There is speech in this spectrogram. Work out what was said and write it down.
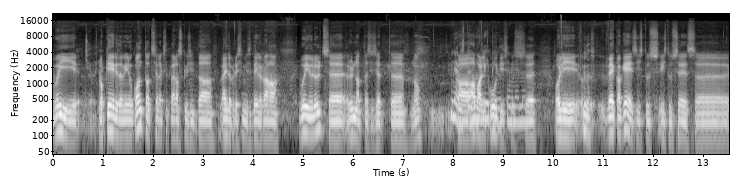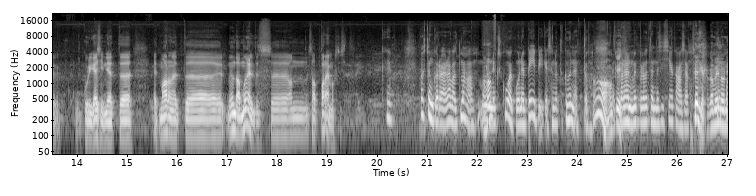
või blokeerida minu kontot selleks, et pärast küsida väljapressimise teel raha või üleüldse rünnata siis, et äh, noh, ka avalik uudis, kus äh, oli VKG-s istus, istus sees äh, kuri käsi, nii et, et ma arvan, et nõnda mõeldes on, saab paremaks lihtsalt okay astun korra ravalt maha, mul Aha. on üks kuuekuune beebi, kes on natuke õnnetu ah,. Okay. ma lähen, võib-olla võtan ta siis siia kaasa. selge, aga meil on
